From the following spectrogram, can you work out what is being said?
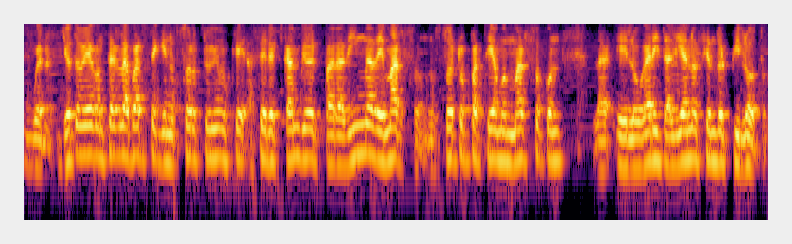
Bueno, yo te voy a contar la parte que nosotros tuvimos que hacer el cambio del paradigma de marzo. Nosotros partíamos en marzo con el hogar italiano haciendo el piloto.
